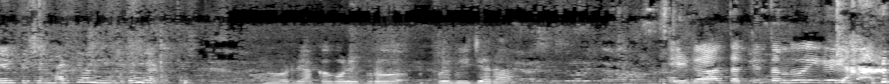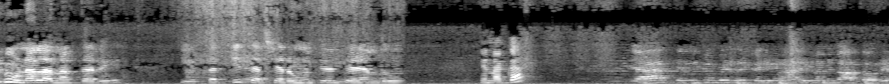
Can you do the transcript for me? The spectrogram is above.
ಏನ್ ಸ್ಪೆಷಲ್ ಮಾಡ್ತೀವಿ ಒಂದ್ ಲೈಟ್ ಹೊಟ್ಟವ್ ನೋಡ್ರಿ ಅಕ್ಕಗಳಿಬ್ರು ಫುಲ್ ಬೀಜಾರ. ಈಗ ತತ್ತಿ ತಂದು ಈಗ ಯಾರು ಉಣಲ್ಲ ಅನ್ನತ್ತಾರಿ ಈಗ ತತ್ತಿ ತರ್ಸ್ಯಾರ ಉಣ್ತೀನಿ ಅಂತೇಳಿ ಅಂದು. ಏನಕ್ಕ? ಯಾರು ತಿನ್ಕೊಂಡ್ಬಿಡ್ರಿ ಕಡಿಮೆ ನಾಳೆ ನನಗ ಆತವ್ರಿ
